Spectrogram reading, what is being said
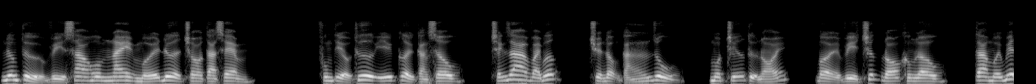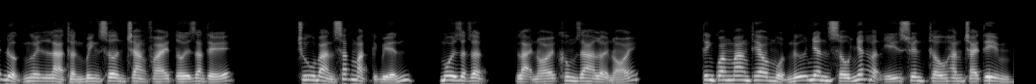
nương tử vì sao hôm nay mới đưa cho ta xem. Phùng tiểu thư ý cười càng sâu, tránh ra vài bước, chuyển động cắn rủ, một chữ tự nói, bởi vì trước đó không lâu, ta mới biết được ngươi là thần binh sơn trang phái tới gian tế. Chu bàn sắc mặt kịch biến, môi giật giật, lại nói không ra lời nói. Tinh quang mang theo một nữ nhân xấu nhất hận ý xuyên thấu hắn trái tim,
